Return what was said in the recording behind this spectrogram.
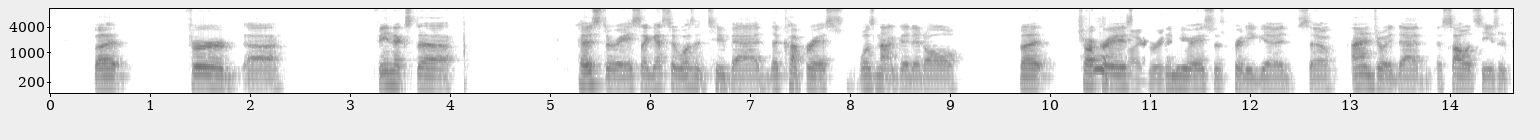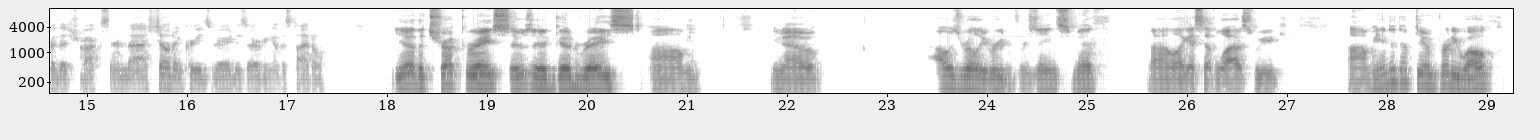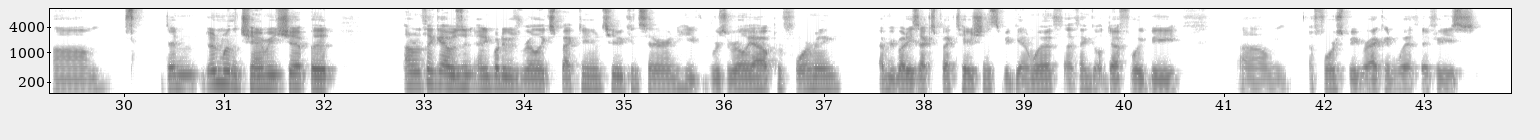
but for uh, Phoenix to host the race, I guess it wasn't too bad. The Cup race was not good at all, but truck Ooh, race, I agree. Indy race was pretty good. So I enjoyed that. A solid season for the trucks, and uh, Sheldon Creed's very deserving of his title. Yeah, the truck race, it was a good race. Um, you know, I was really rooting for Zane Smith, uh, like I said last week. Um, he ended up doing pretty well. Um, didn't didn't win the championship, but I don't think I was anybody was really expecting him to, considering he was really outperforming everybody's expectations to begin with. I think he'll definitely be um, a force to be reckoned with if he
